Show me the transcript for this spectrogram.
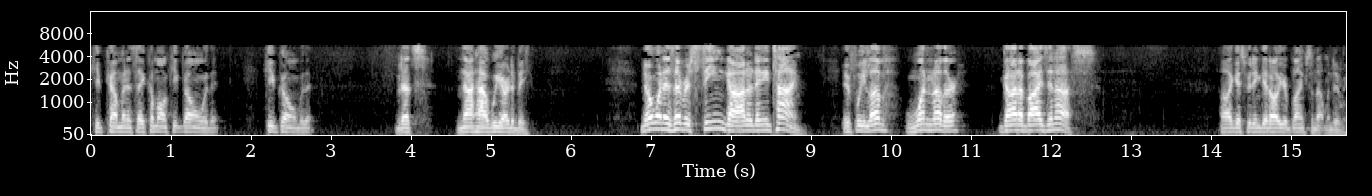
Keep coming and say, come on, keep going with it. Keep going with it. But that's not how we are to be. No one has ever seen God at any time. If we love one another, God abides in us. Well, I guess we didn't get all your blanks on that one, did we?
